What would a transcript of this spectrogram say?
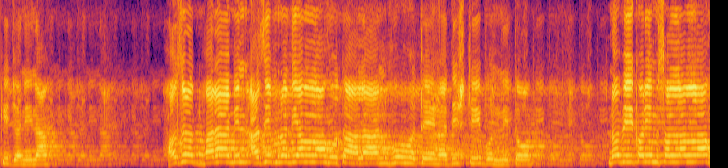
কি জানি না। হজরত বারা বিন আজিম রদি আল্লাহ তালু হতে হাদিসটি বর্ণিত। নবী করিম সাল্লাহ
